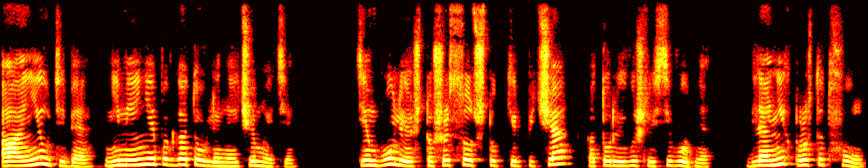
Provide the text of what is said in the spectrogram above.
а они у тебя не менее подготовленные, чем эти. Тем более, что 600 штук кирпича, которые вышли сегодня, для них просто тфу.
